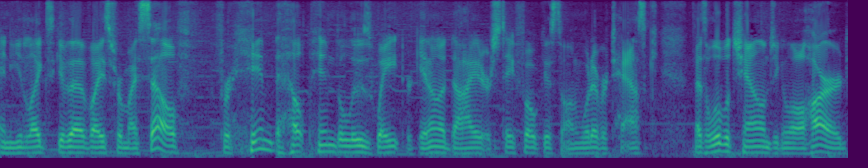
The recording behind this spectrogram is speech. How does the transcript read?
and he likes to give that advice for myself, for him to help him to lose weight or get on a diet or stay focused on whatever task that's a little challenging, a little hard,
